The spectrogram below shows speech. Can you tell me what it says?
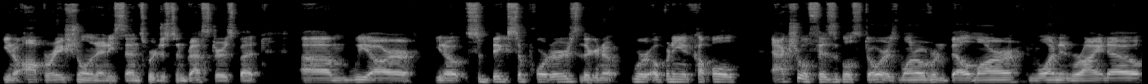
you know operational in any sense. We're just investors, but um, we are you know some big supporters. They're gonna we're opening a couple actual physical stores, one over in Belmar and one in RiNo.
